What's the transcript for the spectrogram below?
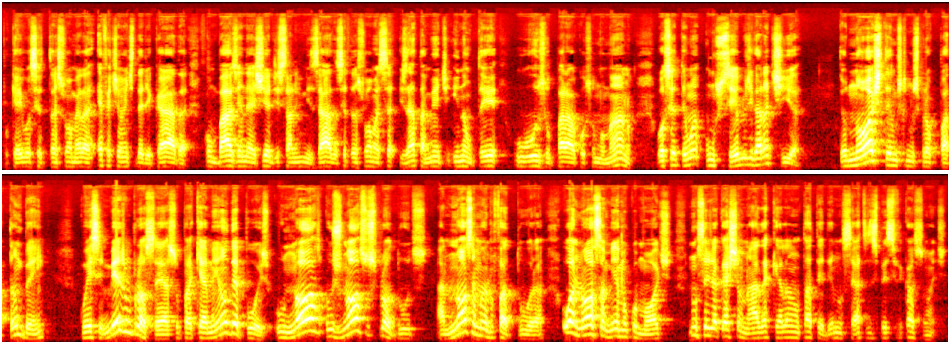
porque aí você transforma ela efetivamente dedicada, com base em energia dessalinizada, você transforma exatamente e não ter o uso para o consumo humano, você tem um selo de garantia. Então, nós temos que nos preocupar também com esse mesmo processo para que amanhã ou depois no, os nossos produtos, a nossa manufatura ou a nossa mesma commodity não seja questionada que ela não está atendendo certas especificações.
